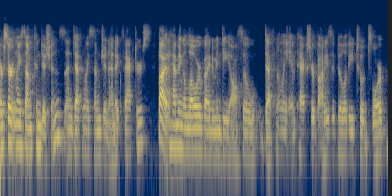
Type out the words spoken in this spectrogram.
There are certainly some conditions and definitely some genetic factors, but having a lower vitamin D also definitely impacts your body's ability to absorb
